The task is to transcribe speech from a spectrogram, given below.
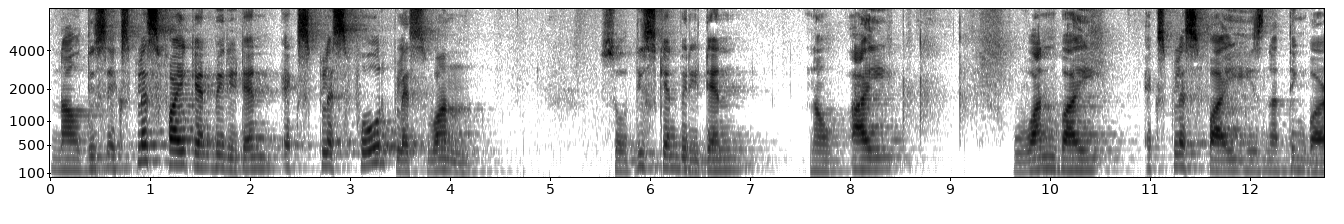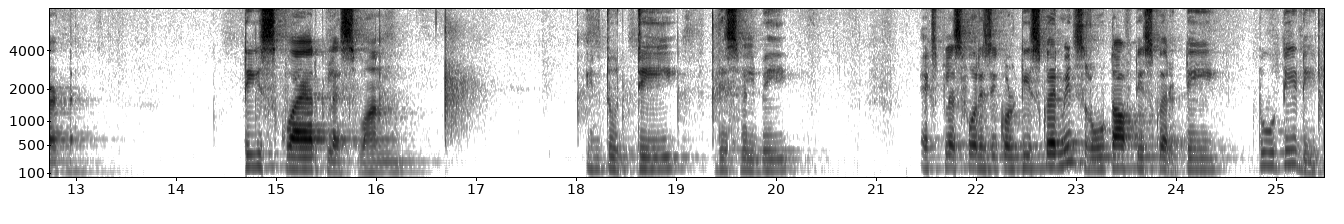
Now this x plus 5 can be written x plus 4 plus 1. So this can be written now i 1 by x plus 5 is nothing but t square plus 1 into t this will be x plus 4 is equal to t square means root of t square t 2t dt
